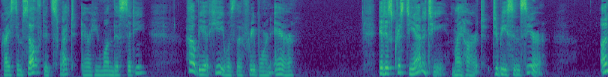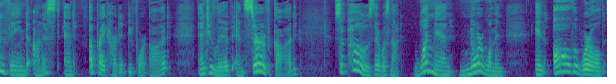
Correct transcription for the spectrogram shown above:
Christ himself did sweat ere he won this city, howbeit he was the freeborn heir. It is Christianity, my heart, to be sincere, unfeigned honest, and upright hearted before God, and to live and serve God. Suppose there was not one man nor woman in all the world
